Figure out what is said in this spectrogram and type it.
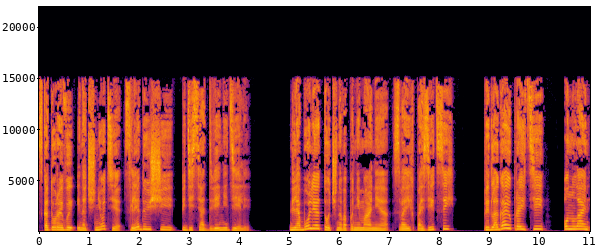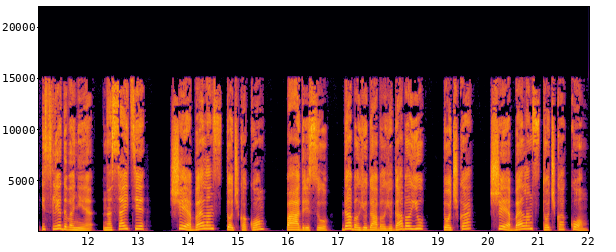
с которой вы и начнете следующие 52 недели. Для более точного понимания своих позиций предлагаю пройти онлайн-исследование на сайте sharebalance.com по адресу www.sharebalance.com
